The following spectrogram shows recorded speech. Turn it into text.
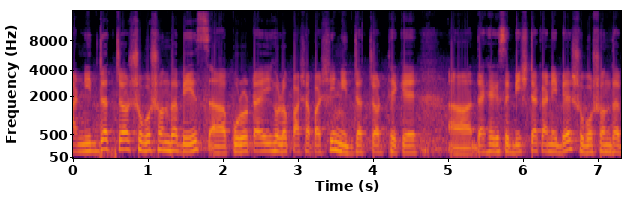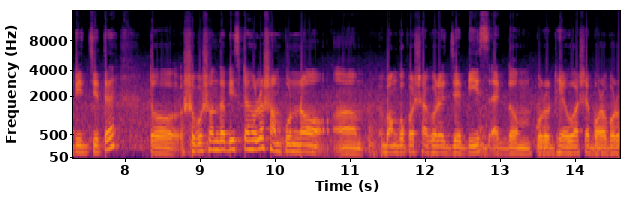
আর নিদ্রাচর শুভ সন্ধ্যা বীজ পুরোটাই হলো পাশাপাশি নিদ্রাচর থেকে দেখা গেছে বিশ টাকা নিবে শুভ সন্ধ্যা বীজ যেতে। তো শুভ সন্ধ্যা বীজটা হলো সম্পূর্ণ বঙ্গোপসাগরের যে বীজ একদম পুরো ঢেউ আসে, বড় বড়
